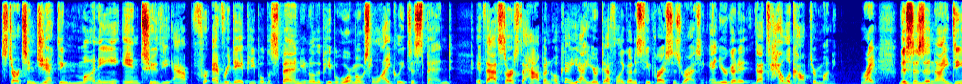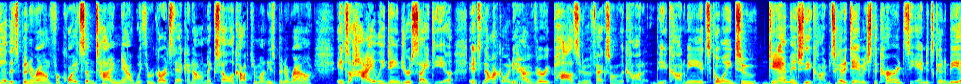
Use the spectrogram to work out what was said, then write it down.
starts injecting money into the app for everyday people to spend, you know, the people who are most likely to spend, if that starts to happen, okay, yeah, you're definitely going to see prices rising. And you're going to, that's helicopter money, right? This is an idea that's been around for quite some time now with regards to economics. Helicopter money's been around. It's a highly dangerous idea. It's not going to have very positive effects on the, con- the economy. It's going to damage the economy. It's going to damage the currency. And it's going to be,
